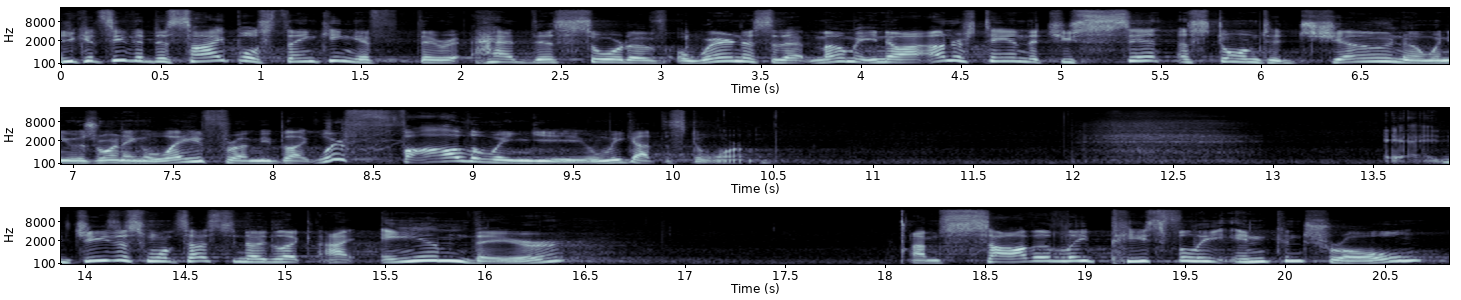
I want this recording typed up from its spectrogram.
You can see the disciples thinking, if they had this sort of awareness of that moment, you know, I understand that you sent a storm to Jonah when he was running away from you. Be like, we're following you, and we got the storm. Jesus wants us to know, like, I am there. I'm solidly, peacefully in control.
